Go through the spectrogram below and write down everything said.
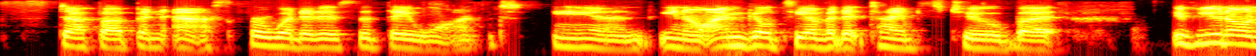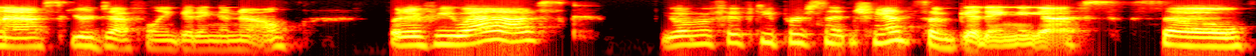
step up and ask for what it is that they want. And, you know, I'm guilty of it at times too, but if you don't ask, you're definitely getting a no. But if you ask, you have a 50% chance of getting a yes. So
